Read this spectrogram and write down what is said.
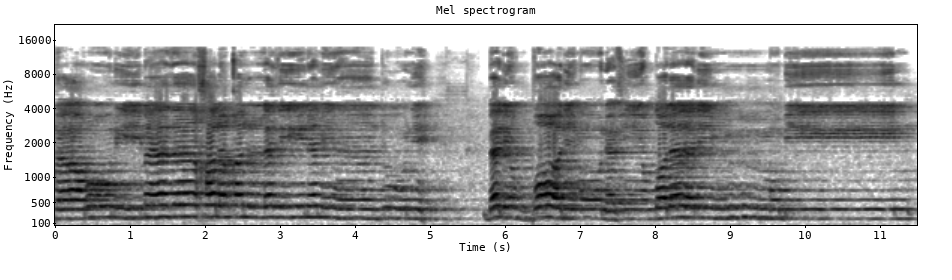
فاروني ماذا خلق الذين من دونه. بل الظالمون في ضلال مبين.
